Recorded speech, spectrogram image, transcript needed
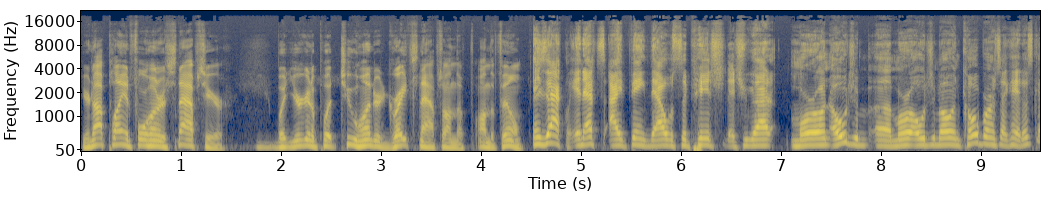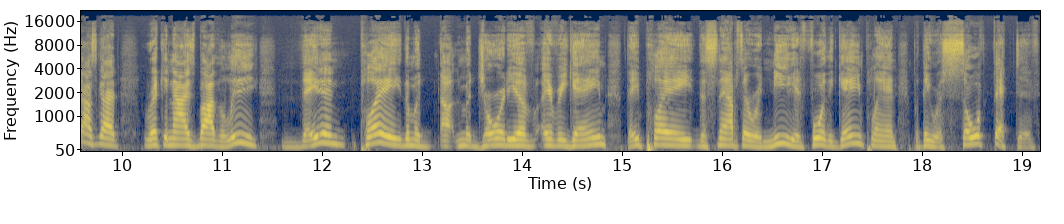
you're not playing 400 snaps here, but you're going to put 200 great snaps on the on the film. Exactly, and that's I think that was the pitch that you got Moro and Ojomo, uh, Moro Ojomo and Coburn's like, hey, those guys got recognized by the league. They didn't play the ma- uh, majority of every game. They played the snaps that were needed for the game plan, but they were so effective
